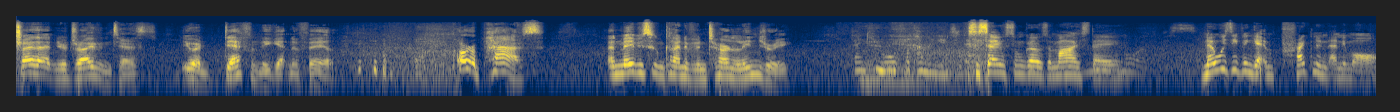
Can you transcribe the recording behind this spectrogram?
Try that in your driving test. You are definitely getting a fail. or a pass. And maybe some kind of internal injury. Thank you all for coming here today. It's the same with some girls in my state. No one's even getting pregnant anymore.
